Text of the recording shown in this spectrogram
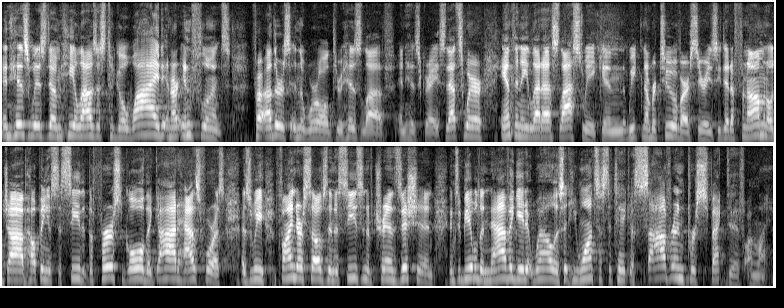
and His wisdom, He allows us to go wide in our influence for others in the world through his love and his grace. That's where Anthony led us last week in week number two of our series. He did a phenomenal job helping us to see that the first goal that God has for us as we find ourselves in a season of transition and to be able to navigate it well is that he wants us to take a sovereign perspective on life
